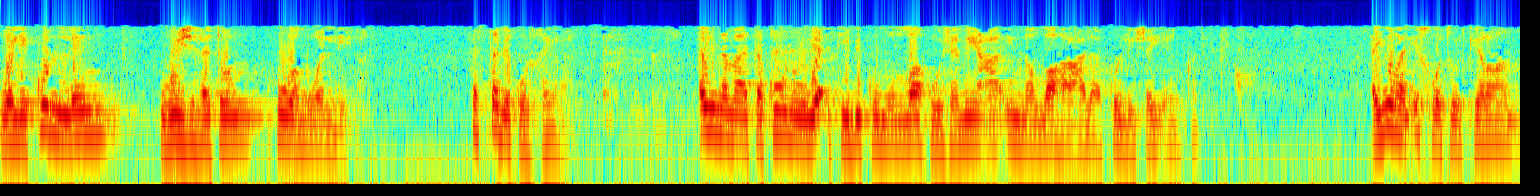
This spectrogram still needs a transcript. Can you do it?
ولكل وجهة هو موليها. فاستبقوا الخيرات. أينما تكونوا يأتي بكم الله جميعا إن الله على كل شيء قدير. أيها الإخوة الكرام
